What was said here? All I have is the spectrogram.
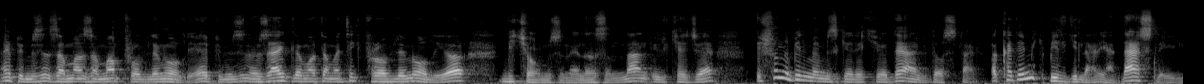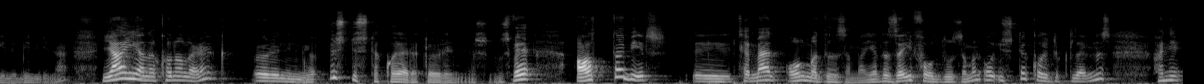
hepimizin zaman zaman problemi oluyor. Hepimizin özellikle matematik problemi oluyor. Birçoğumuzun en azından ülkece. E şunu bilmemiz gerekiyor değerli dostlar. Akademik bilgiler yani dersle ilgili bilgiler yan yana konularak öğrenilmiyor. Üst üste koyarak öğreniyorsunuz ve altta bir e, temel olmadığı zaman ya da zayıf olduğu zaman o üste koyduklarınız hani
